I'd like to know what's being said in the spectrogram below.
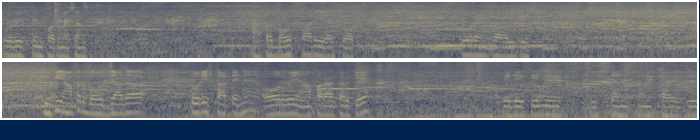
टूरिस्ट इंफॉर्मेशन यहाँ पर बहुत सारी है शॉप टूर एंड ट्रैवल की। क्योंकि यहाँ पर बहुत ज़्यादा टूरिस्ट आते हैं और वे यहाँ पर आकर के, ये देखिए सैमसंग फाइव जी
